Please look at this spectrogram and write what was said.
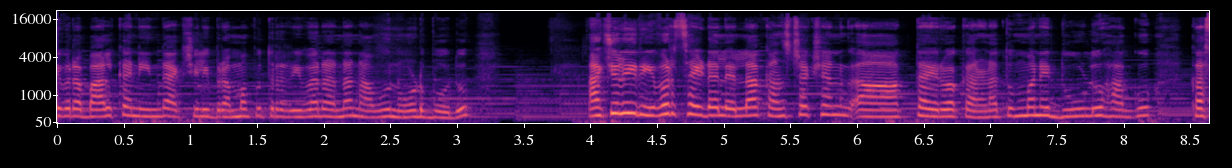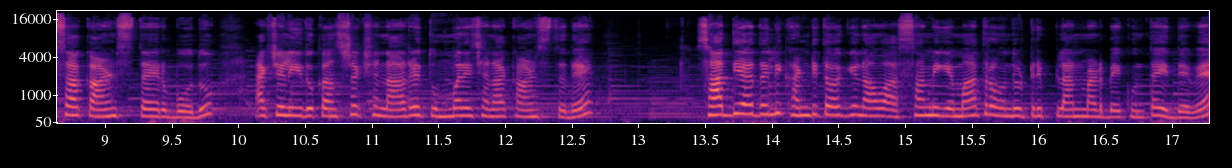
ಇವರ ಬಾಲ್ಕನಿಯಿಂದ ಆ್ಯಕ್ಚುಲಿ ಬ್ರಹ್ಮಪುತ್ರ ರಿವರನ್ನು ನಾವು ನೋಡ್ಬೋದು. ಆ್ಯಕ್ಚುಲಿ ರಿವರ್ ಸೈಡಲ್ಲೆಲ್ಲ ಕನ್ಸ್ಟ್ರಕ್ಷನ್ ಆಗ್ತಾ ಇರೋ ಕಾರಣ ತುಂಬಾ ಧೂಳು ಹಾಗೂ ಕಸ ಕಾಣಿಸ್ತಾ ಇರ್ಬೋದು. ಆ್ಯಕ್ಚುಲಿ ಇದು ಕನ್ಸ್ಟ್ರಕ್ಷನ್ ಆದರೆ ತುಂಬಾ ಚೆನ್ನಾಗಿ ಕಾಣಿಸ್ತದೆ. ಸಾಧ್ಯ ಆದಲ್ಲಿ ಖಂಡಿತವಾಗಿಯೂ ನಾವು ಅಸ್ಸಾಮಿಗೆ ಮಾತ್ರ ಒಂದು ಟ್ರಿಪ್ ಪ್ಲಾನ್ ಮಾಡಬೇಕು ಅಂತ ಇದ್ದೇವೆ.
